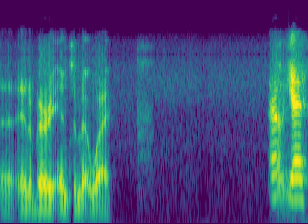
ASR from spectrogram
uh, in a very intimate way. Oh yes,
